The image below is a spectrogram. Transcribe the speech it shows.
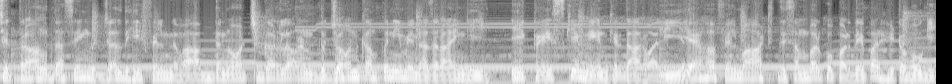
चित्रांगदा सिंह जल्द ही film Nawab the Nautch Girl and the John Company में नज़र आएँगी। एक ट्रेस के मेन किरदार वाली यह फ़िल्म 8 दिसंबर को पर्दे पर हिट होगी।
